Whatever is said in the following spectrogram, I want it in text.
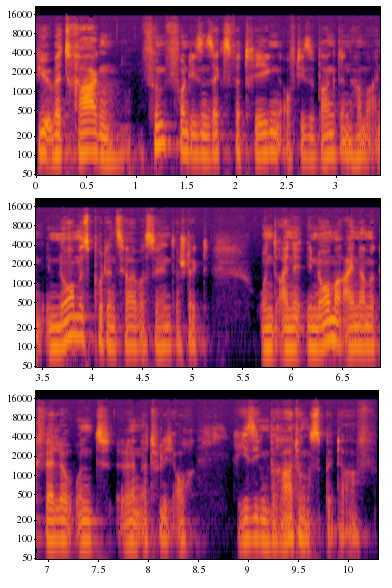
wir übertragen fünf von diesen sechs Verträgen auf diese Bank, dann haben wir ein enormes Potenzial, was dahinter steckt und eine enorme Einnahmequelle und äh, natürlich auch riesigen Beratungsbedarf.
